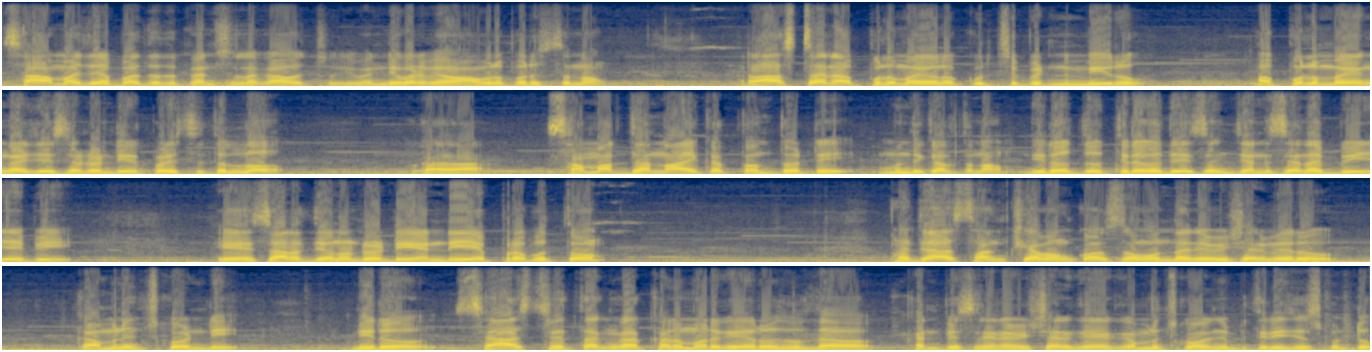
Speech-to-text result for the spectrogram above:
సామాజిక భద్రత పెన్షన్లు కావచ్చు. ఇవన్నీ కూడా మేము అమలుపరుస్తున్నాం రాష్ట్రాన్ని అప్పుల మయంలో కూర్చోబెట్టిన మీరు. అప్పుల మయంగా చేసినటువంటి పరిస్థితుల్లో ఒక సమర్థ నాయకత్వంతో ముందుకెళ్తున్నాం. ఈరోజు తెలుగుదేశం జనసేన బీజేపీ ఏ సారథ్యంలో ఉన్నటువంటి ఎన్డీఏ ప్రభుత్వం ప్రజా సంక్షేమం కోసం ఉందనే విషయాన్ని మీరు గమనించుకోండి. మీరు శాశ్వతంగా కనుమరుగయ్యే రోజులతో కనిపిస్తున్న విషయాన్ని గ- గమనించుకోవాలని చెప్పి తెలియజేసుకుంటూ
